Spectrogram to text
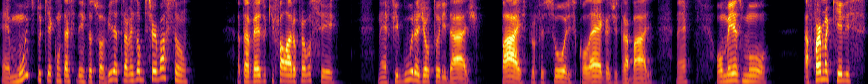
é, muito do que acontece dentro da sua vida através da observação, através do que falaram para você, né? Figuras de autoridade, pais, professores, colegas de trabalho, né? Ou mesmo a forma que eles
